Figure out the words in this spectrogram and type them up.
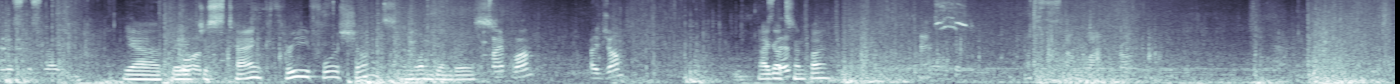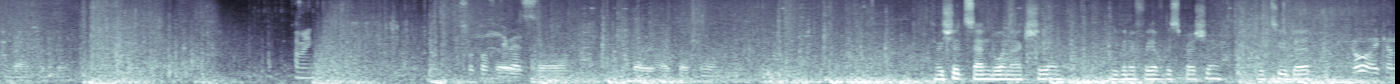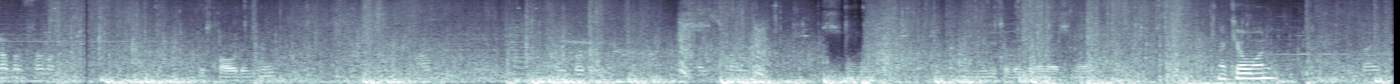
Missed this snipe. Yeah, they God. just tank three, four shots and one gun burst. Snipe one. I jump. I got dead. senpai. Should send one actually. even if we have this pressure. We're two dead. Go, I can open solo. Just hold in here. I'm broken. That's fine. It's fine. Need to win the now. I kill one. Nice.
